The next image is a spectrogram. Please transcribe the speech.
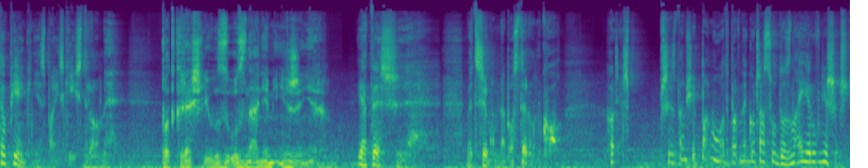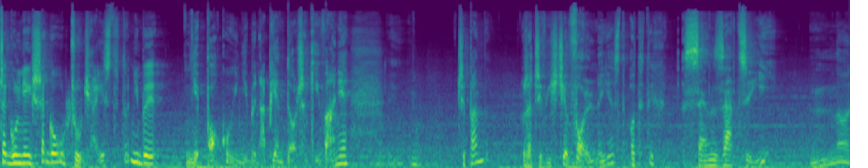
To pięknie z pańskiej strony. Podkreślił z uznaniem inżynier. Ja też y, wytrzymam na posterunku. Chociaż przyznam się panu, od pewnego czasu doznaję również szczególniejszego uczucia. Jest to niby niepokój, niby napięte oczekiwanie. Czy pan rzeczywiście wolny jest od tych sensacji? No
